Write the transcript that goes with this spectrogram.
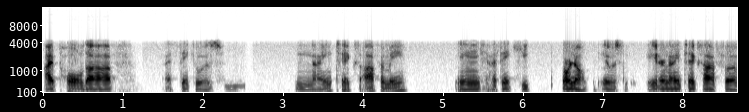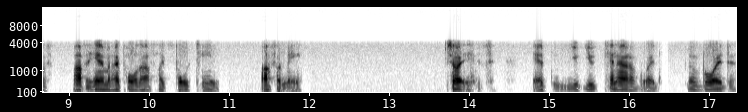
I pulled off I think it was nine ticks off of me, and I think he, or no, it was eight or nine ticks off of off of him, and I pulled off like fourteen off of me. So it's it you you cannot avoid avoid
